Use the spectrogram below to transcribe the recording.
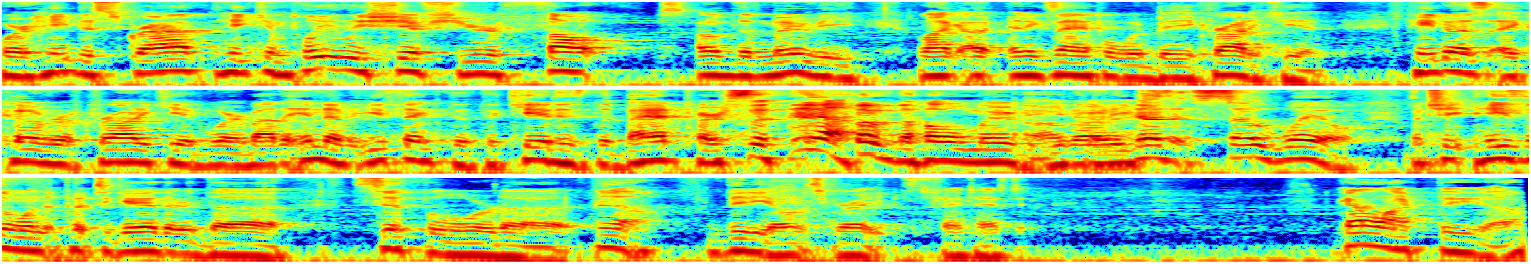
where he described he completely shifts your thoughts of the movie. Like a, an example would be Karate Kid. He does a cover of Karate Kid where by the end of it you think that the kid is the bad person Yeah. of the whole movie. You know, and he does it so well. Which he, he's the one that put together the Sith Lord uh, Yeah. video, and it's great. It's fantastic. Kind of like the uh,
